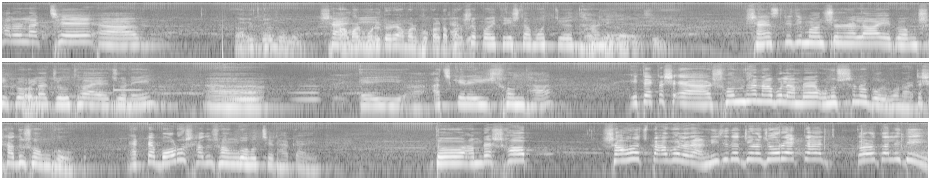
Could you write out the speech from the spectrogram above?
ভালো লাগছে আমার মনিটরে আমার ভোকালটা পারবে। একশো পঁয়ত্রিশতম ধানে সাংস্কৃতিক মন্ত্রণালয় এবং শিল্পকলা যৌথ আয়োজনে এই আজকের এই সন্ধ্যা এটা একটা সন্ধ্যা না বলে আমরা অনুষ্ঠানও বলব না এটা সাধু সংঘ। একটা বড় সাধু সংঘ হচ্ছে ঢাকায়। তো আমরা সব সহজ পাগলেরা নিজেদের জন্য জোরে একটা করতালি দিই।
